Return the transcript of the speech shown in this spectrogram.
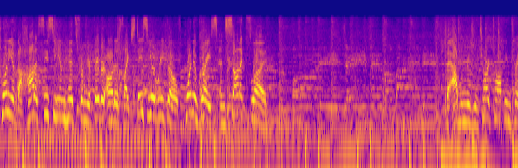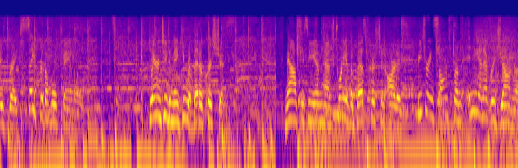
20 of the hottest CCM hits from your favorite artists like Stacie Orrico, Point of Grace, and SonicFlood. The album reaches chart-topping praise breaks, safe for the whole family. Guaranteed to make you a better Christian. Now CCM has 20 of the best Christian artists, featuring songs from any and every genre.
